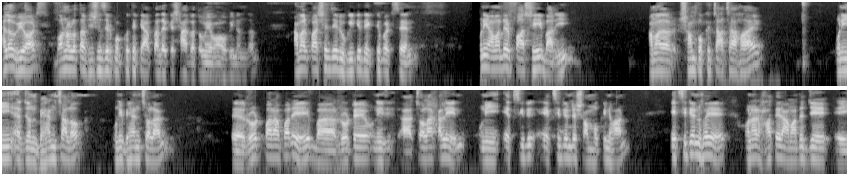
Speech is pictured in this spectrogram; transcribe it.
হ্যালো ভিওয়ার্স বনলতা ভিশজের পক্ষ থেকে আপনাদেরকে স্বাগতম এবং অভিনন্দন। আমার পাশে যে রুগীকে দেখতে পাচ্ছেন, উনি আমাদের পাশেই বাড়ি। আমার সম্পর্কে চাচা হয়। উনি একজন ভ্যান চালক। উনি ভ্যান চলান। রোড পারাপারে বা রোডে উনি চলাকালীন উনি অ্যাক্সিডেন্টের সম্মুখীন হন। অ্যাক্সিডেন্ট হয়ে ওনার হাতের আমাদের যে এই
